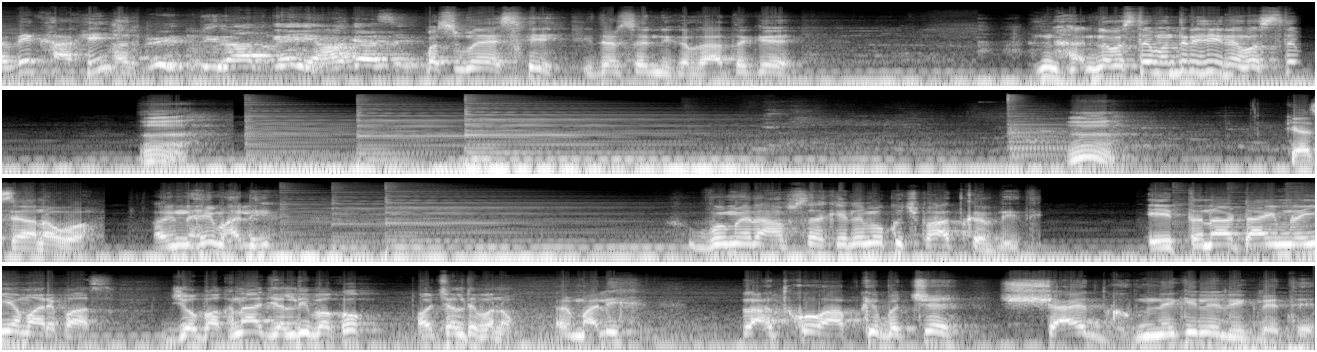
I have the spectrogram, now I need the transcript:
अबे खाकी? इतनी रात गए यहाँ कैसे? बस मैं ऐसे इधर से निकल रहा था कि नमस्ते मंत्री जी नमस्ते। हम्म। हम्म। कैसे आना हुआ? अरे नहीं मालिक वो मेरा आपसे अकेले में कुछ बात कर दी थी। इतना टाइम नहीं है हमारे पास। जो बकना है, जल्दी बको और चलते बनो। अरे मालिक रात को आपके बच्चे शायद घूमने के लिए निकले थे।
